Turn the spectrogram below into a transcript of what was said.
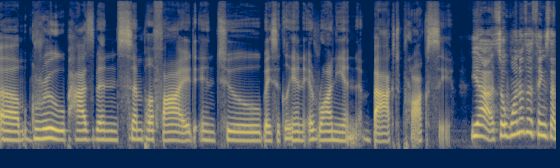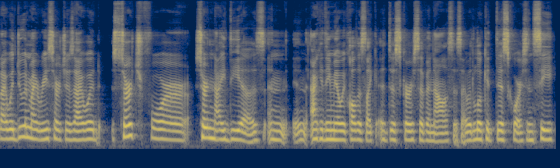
um, group has been simplified into basically an Iranian backed proxy. Yeah. So, one of the things that I would do in my research is I would search for certain ideas. And in academia, we call this like a discursive analysis. I would look at discourse and see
